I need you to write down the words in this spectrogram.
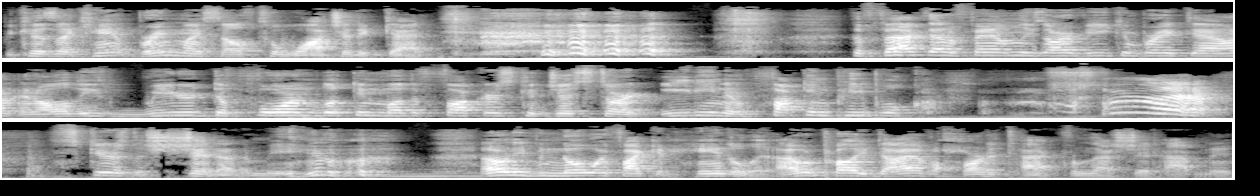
Because I can't bring myself to watch it again. the fact that a family's RV can break down and all these weird, deformed looking motherfuckers can just start eating and fucking people scares the shit out of me. I don't even know if I could handle it. I would probably die of a heart attack from that shit happening.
